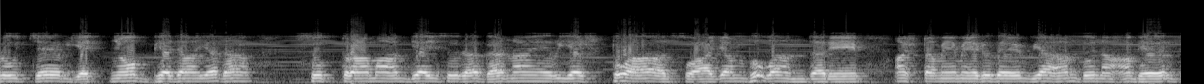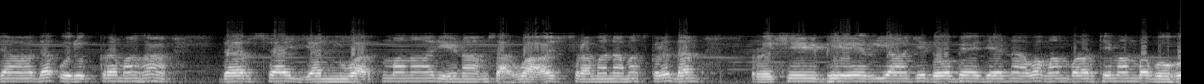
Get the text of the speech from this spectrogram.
रुचेर्यज्ञोऽभ्यजायद सुत्रामाद्यैसुरगणैर्यष्ट्वा स्वायम्भुवान्तरे अष्टमे मेरुदेव्यां तु नाभेर्जाद उरुक्रमः दर्शयन्वर्त्मनारीणां सर्वाश्रमनमस्कृतं ऋषिभिर्याचितो भेजे नवमं पार्थिमं बभुः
